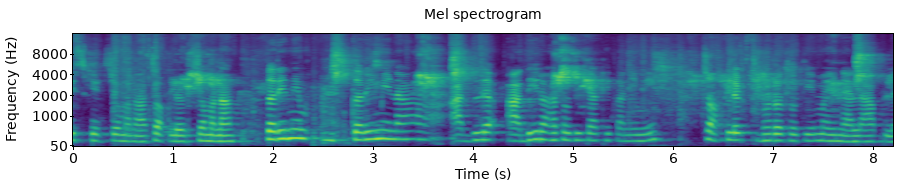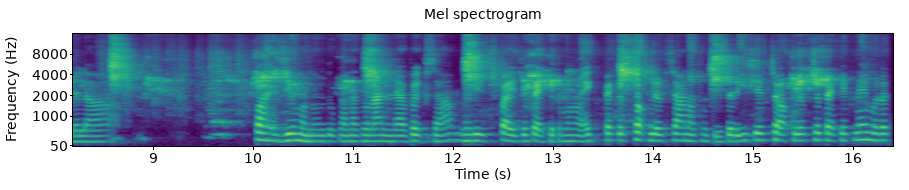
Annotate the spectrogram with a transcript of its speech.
बिस्किटचे म्हणा चॉकलेटचे म्हणा. तरी मी तरी मी ना आदल्या आधी राहत होती त्या ठिकाणी मी. चॉकलेट्स भरत होती महिन्याला आपल्याला. पाहिजे म्हणून दुकानातून आणण्यापेक्षा घरीच पाहिजे पॅकेट म्हणून. एक पॅकेट चॉकलेटचं आणत होती तर इथे चॉकलेटचं पॅकेट नाही मिळत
